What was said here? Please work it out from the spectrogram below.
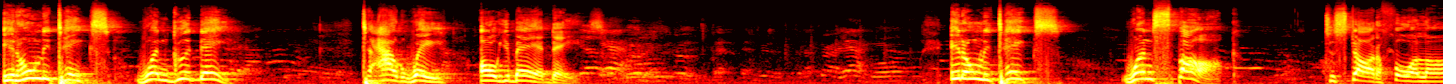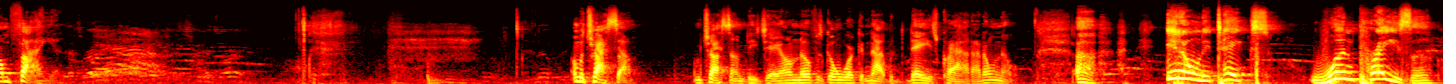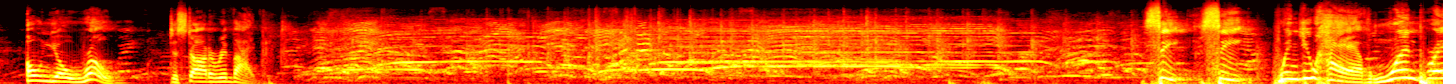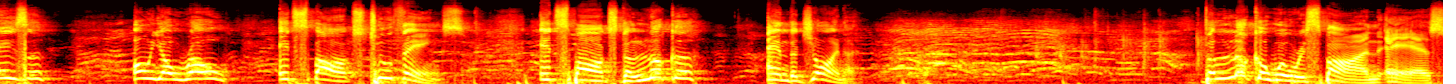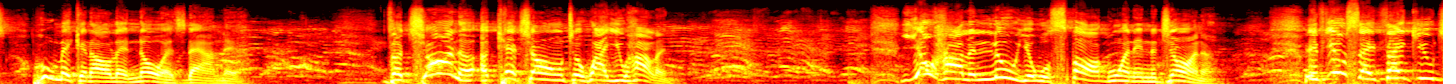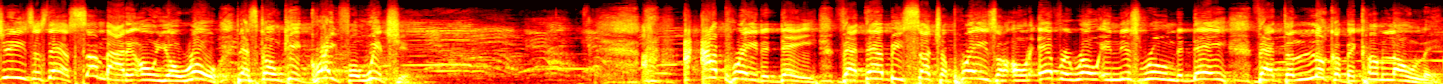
It only takes one good day to outweigh all your bad days. It only takes one spark to start a four alarm fire. I'm gonna try something. I'm gonna try something, DJ. I don't know if it's gonna work or not with today's crowd. I don't know. Uh, it only takes one praiser on your row to start a revival. See, see, when you have one praiser on your roll, it sparks two things. It sparks the looker and the joiner. The looker will respond as, who making all that noise down there? The joiner will catch on to why you hollering. Your hallelujah will spark one in the joiner. If you say thank you, Jesus, there's somebody on your road that's going to get grateful with you. I, pray today that there be such a praiser on every row in this room today that the looker become lonely.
